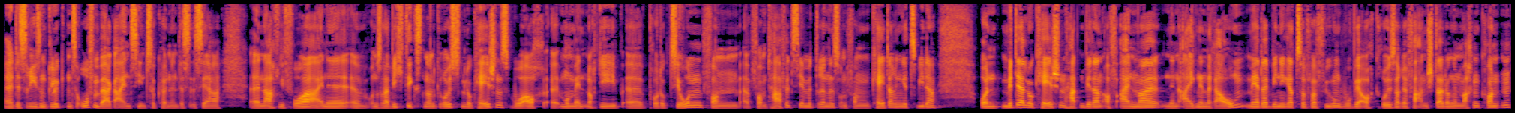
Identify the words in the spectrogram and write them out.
äh, das Riesenglück, ins Ofenwerk einziehen zu können. Das ist ja äh, nach wie vor eine äh, unserer wichtigsten und größten Locations, wo auch äh, im Moment noch die äh, Produktion von, äh, vom Tafelzier mit drin ist und vom Catering jetzt wieder. Und mit der Location hatten wir dann auf einmal einen eigenen Raum mehr oder weniger zur Verfügung, wo wir auch größere Veranstaltungen machen konnten.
